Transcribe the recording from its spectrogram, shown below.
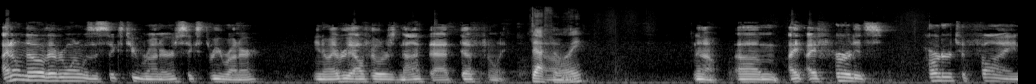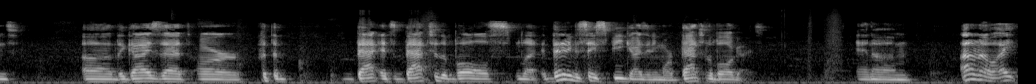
I don't know if everyone was a six-two runner, six-three runner. You know, every outfielder is not that. Definitely. Definitely. Um, no. Um, I, I've heard it's harder to find uh, the guys that are put the bat. It's bat to the ball. They didn't even say speed guys anymore. Bat to the ball guys. And um, I don't know. I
